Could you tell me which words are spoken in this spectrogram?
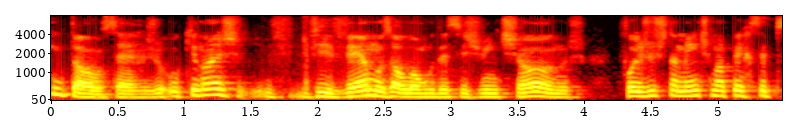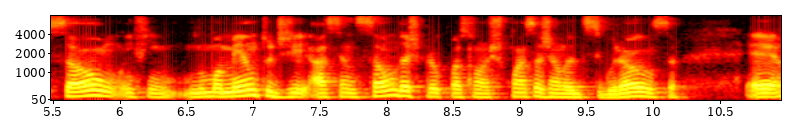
Então, Sérgio, o que nós vivemos ao longo desses 20 anos foi justamente uma percepção, enfim, no momento de ascensão das preocupações com essa agenda de segurança, é,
